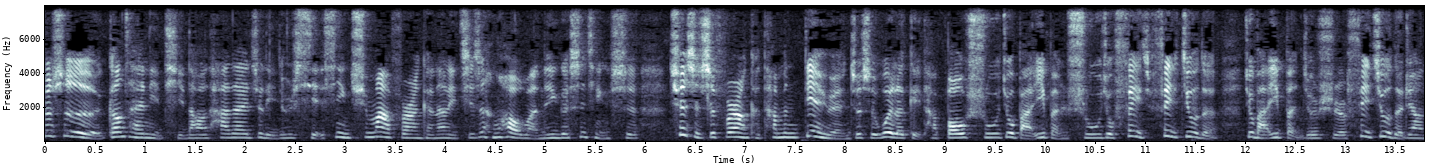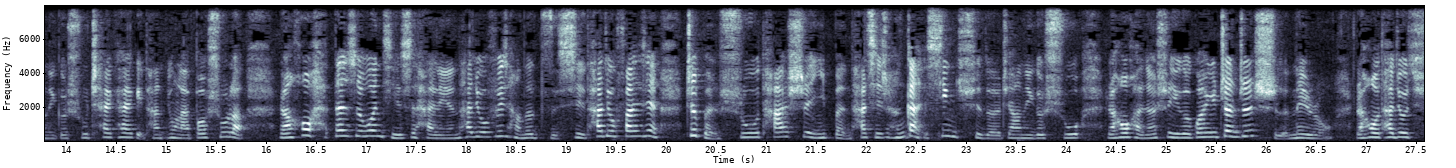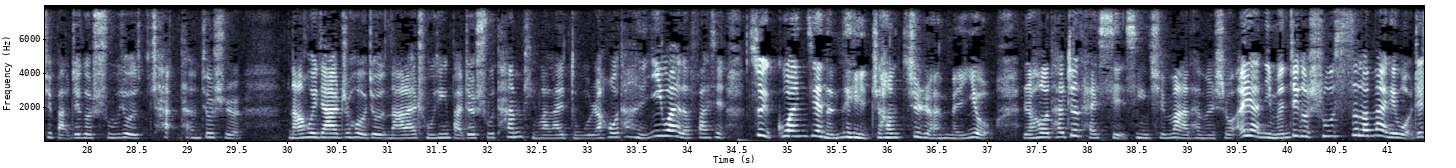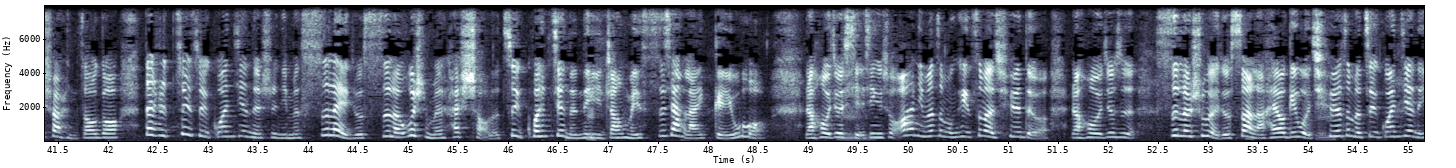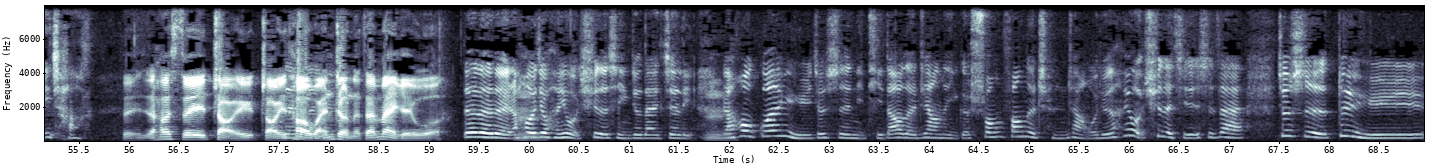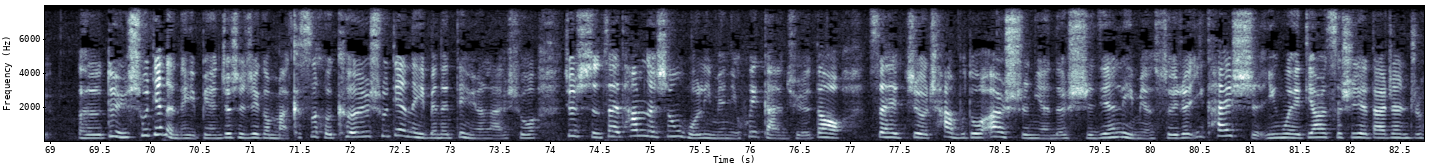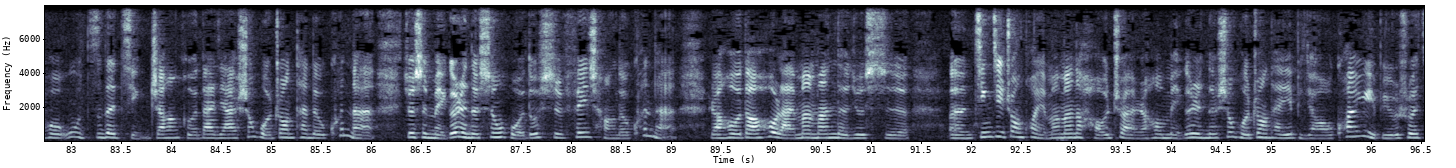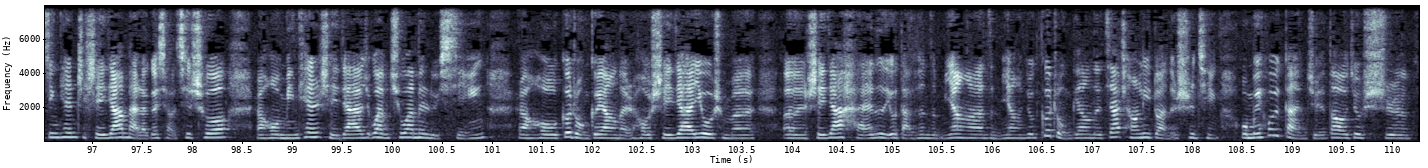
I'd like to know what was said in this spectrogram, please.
就是刚才你提到他在这里就是写信去骂 Frank 那里，其实很好玩的一个事情是，确实是 Frank 他们店员就是为了给他包书，就把一本书就废废旧的，就把一本就是废旧的这样的一个书拆开给他用来包书了。然后，但是问题是海莲他就非常的仔细，他就发现这本书它是一本他其实很感兴趣的这样的一个书，然后好像是一个关于战争史的内容，然后他就去把这个书就拆，他就是。拿回家之后，就拿来重新把这书摊平了来读，然后他很意外的发现最关键的那一章居然没有，然后他这才写信去骂他们说：“哎呀，你们这个书撕了卖给我，这事儿很糟糕。但是最最关键的是，你们撕了也就撕了，为什么还少了最关键的那一章没撕下来给我？” 然后就写信说：“啊，你们怎么可以这么缺德？然后就是撕了书也就算了，还要给我缺这么最关键的一场。”对，然后所以找一找一套完整的再卖给我。对对对，然后就很有趣的事情就在这里。然后关于就是你提到的这样的一个双方的成长，我觉得很有趣的，其实是在就是对于。呃，对于书店的那一边，就是这个马克思和科恩书店那一边的店员来说，就是在他们的生活里面，你会感觉到，在这差不多二十年的时间里面，随着一开始因为第二次世界大战之后物资的紧张和大家生活状态的困难，就是每个人的生活都是非常的困难，然后到后来慢慢的就是。嗯，经济状况也慢慢的好转，然后每个人的生活状态也比较宽裕。比如说今天谁家买了个小汽车，然后明天谁家外去外面旅行，然后各种各样的，然后谁家又什么，嗯，谁家孩子又打算怎么样啊？怎么样？就各种各样的家长里短的事情，我们会感觉到就是。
